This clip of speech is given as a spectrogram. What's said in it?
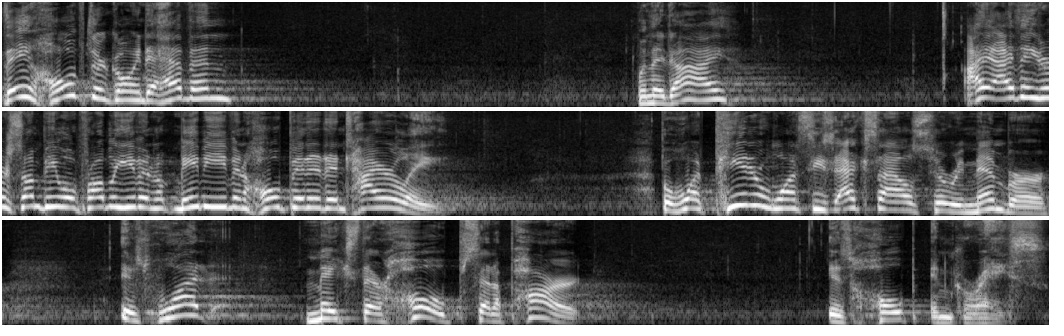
they hope they're going to heaven when they die. I, I think there's some people probably even, maybe even hope in it entirely. But what Peter wants these exiles to remember is what makes their hope set apart is hope and grace.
